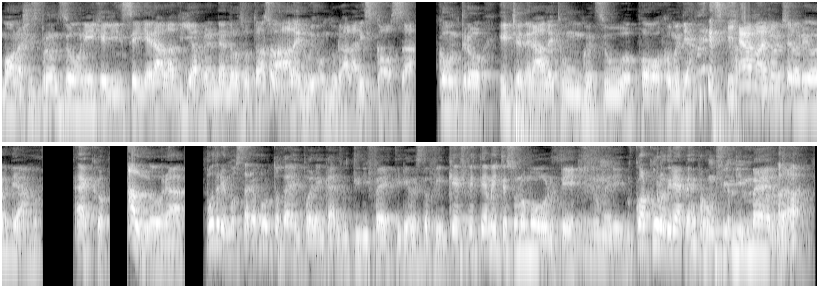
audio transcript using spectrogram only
monaci sbronzoni che gli insegnerà la via prendendolo sotto la sua ala e lui condurrà la riscossa contro il generale Tung Tzu o Po come diamine si chiama e non ce lo ricordiamo. Ecco, allora, potremmo stare molto tempo a elencare tutti i difetti di questo film, che effettivamente sono molti. I numeri. Qualcuno direbbe che è proprio un film di merda.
